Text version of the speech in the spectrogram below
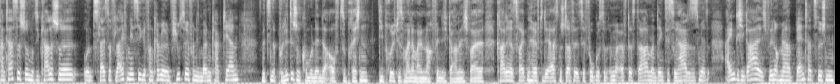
fantastische musikalische und Slice of Life mäßige von Carol und Fusey von diesen beiden Charakteren mit so einer politischen Komponente aufzubrechen, die bräuchte es meiner Meinung nach finde ich gar nicht, weil gerade in der zweiten Hälfte der ersten Staffel ist der Fokus dann immer öfters da und man denkt sich so, ja, das ist mir jetzt eigentlich egal, ich will noch mehr Banter zwischen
